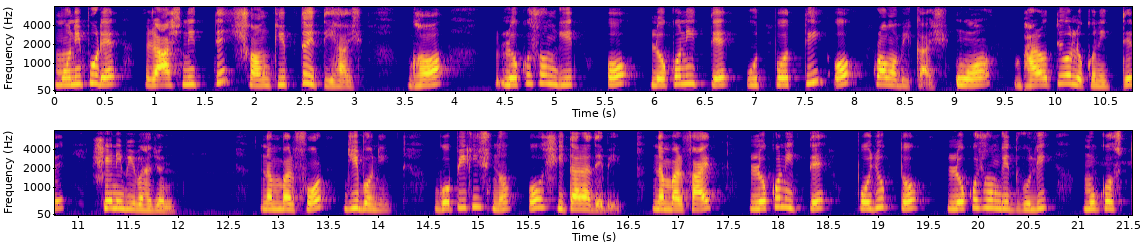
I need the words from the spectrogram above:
মণিপুরের রাসনৃত্যে সংক্ষিপ্ত ইতিহাস। ঘ লোকসঙ্গীত ও লোকনৃত্যের উৎপত্তি ও ক্রমবিকাশ। ও ভারতীয় লোকনৃত্যের শ্রেণি বিভাজন নাম্বার ফোর, জীবনী, গোপীকৃষ্ণ ও সীতারা দেবী। নাম্বার ফাইভ, লোকনৃত্যে প্রযুক্ত লোকসঙ্গীতগুলি মুখস্থ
